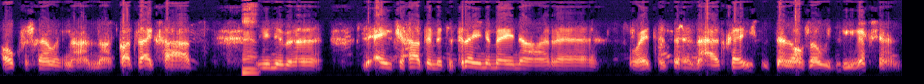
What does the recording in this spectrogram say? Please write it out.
ook waarschijnlijk naar, naar Katwijk gaat. Die nummer, de eentje gaat er met de trainer mee naar, eh, hoe heet het, eh, naar Uitgeest. Het zijn al zo drie weg zijn.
